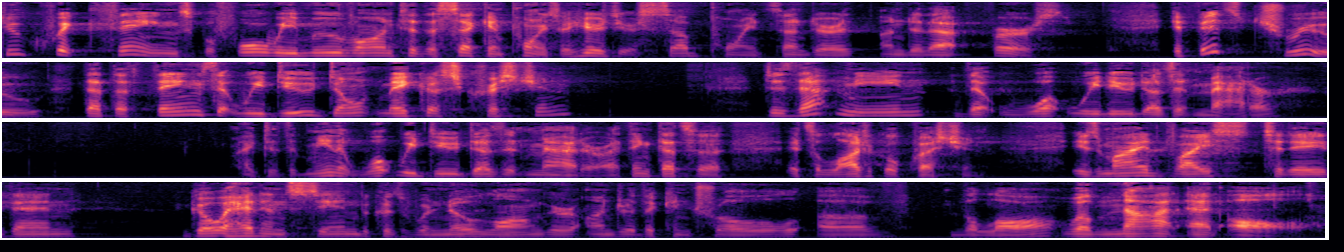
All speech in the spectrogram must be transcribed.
two quick things before we move on to the second point. So here's your subpoints under, under that first. If it's true that the things that we do don't make us Christian, does that mean that what we do doesn't matter? Right? Does it mean that what we do doesn't matter? I think that's a it's a logical question. Is my advice today then go ahead and sin because we're no longer under the control of the law? Well, not at all.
